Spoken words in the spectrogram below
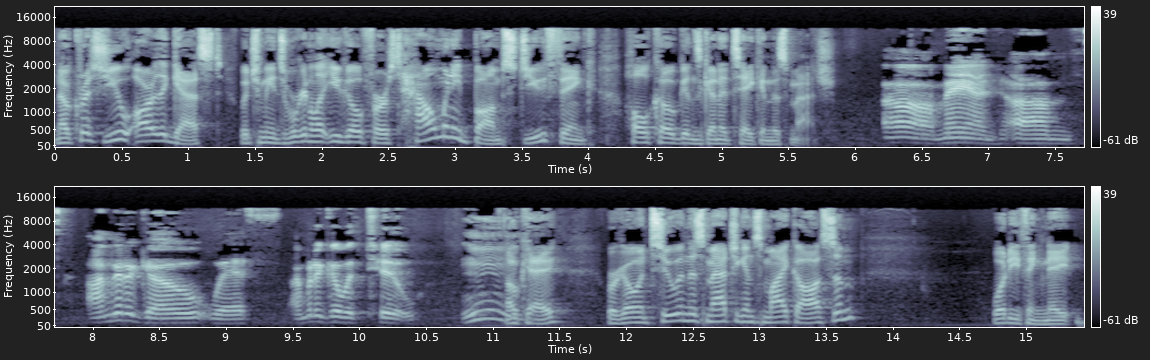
Now, Chris, you are the guest, which means we're going to let you go first. How many bumps do you think Hulk Hogan's going to take in this match? Oh man, um, I'm gonna go with I'm gonna go with two. Okay, we're going two in this match against Mike Awesome. What do you think, Nate?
